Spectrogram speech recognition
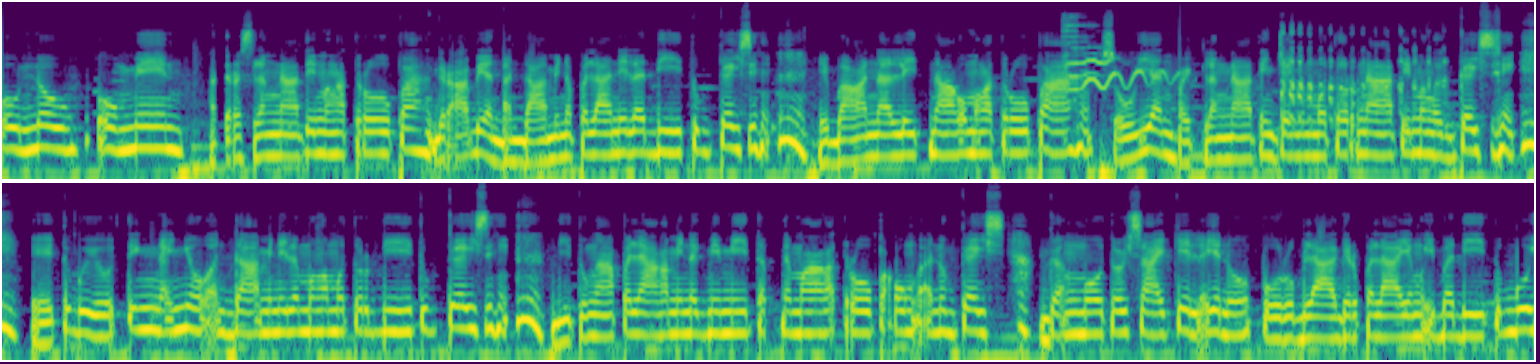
oh no. Oh man. Atras lang natin mga tropa. Grabe. Ang dami na pala nila dito guys. eh baka na late na ako mga tropa. So yan, park lang natin dyan yung motor natin mga guys. Eto boy, oh, tingnan nyo. Ang dami nilang mga motor dito guys. Dito nga pala kami nagmi-meet up ng mga katropa kung ano guys. Gang motorcycle. Ayan oh, puro vlogger pala yung iba dito boy.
